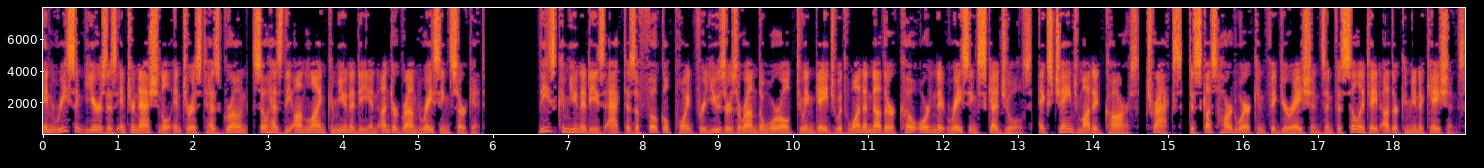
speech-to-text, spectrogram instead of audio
In recent years as international interest has grown, so has the online community and underground racing circuit. These communities act as a focal point for users around the world to engage with one another coordinate racing schedules, exchange modded cars, tracks, discuss hardware configurations and facilitate other communications.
